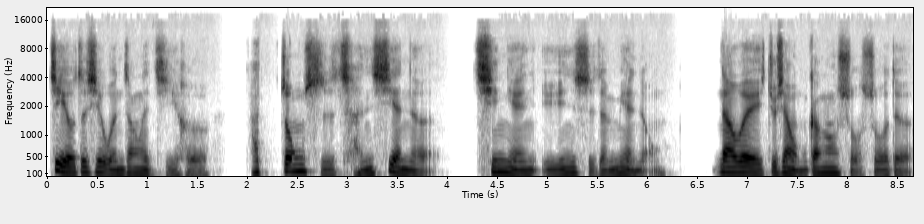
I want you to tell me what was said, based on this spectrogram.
借由这些文章的集合，它忠实呈现了。青年余英时的面容，那位就像我们刚刚所说的，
